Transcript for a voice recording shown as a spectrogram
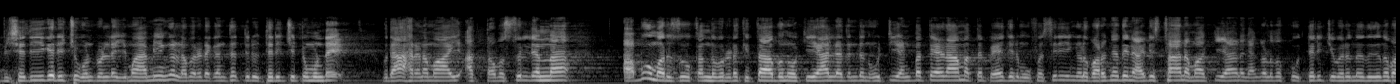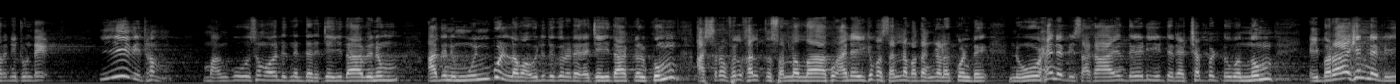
വിശദീകരിച്ചു കൊണ്ടുള്ള ഇമാമിയങ്ങൾ അവരുടെ ഗ്രന്ഥത്തിൽ ഉദ്ധരിച്ചിട്ടുമുണ്ട്. ഉദാഹരണമായി അത്തവസ്സുൽ എന്ന അബു മർസൂഖ് എന്നവരുടെ കിതാബ് നോക്കിയാൽ അതിന്റെ നൂറ്റി എൺപത്തി ഏഴാമത്തെ പേജിൽ മുഫസ്സിരിങ്ങൾ പറഞ്ഞതിനെ അടിസ്ഥാനമാക്കിയാണ് ഞങ്ങളിതൊക്കെ ഉദ്ധരിച്ചു വരുന്നത് എന്ന് പറഞ്ഞിട്ടുണ്ട്. ഈ വിധം മങ്കൂസ് മൗലിദിന്റെ രചയിതാവിനും അതിന് മുൻപുള്ള മൗലിദുകളുടെ രചയിതാക്കൾക്കും അഷ്റഫുൽ ഹൽക്ക് സൊല്ലാഹു അലൈഹി വസല്ല മതങ്ങളെ കൊണ്ട് നൂഹ നബി സഹായം തേടിയിട്ട് രക്ഷപ്പെട്ടുവെന്നും ഇബ്രാഹിം നബി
